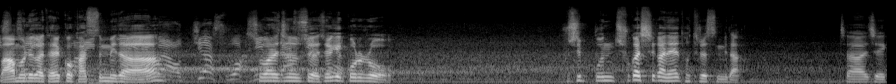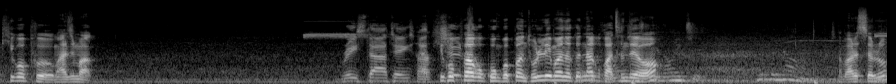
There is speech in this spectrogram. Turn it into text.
마무리가 될 것 같습니다. 수아레즈 선수의 쐐기골으로 90분 추가 시간에 터뜨렸습니다. 자 이제 킥오프 마지막. 자 킥오프하고 공 몇 번 돌리면 끝날 것 같은데요. 자, 마르셀로.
